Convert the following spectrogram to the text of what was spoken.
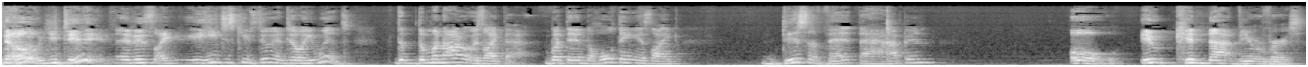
No, you didn't. And it's like he just keeps doing it until he wins, the the Monado is like that, but then the whole thing is like this event that happened. Oh, it cannot be reversed.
